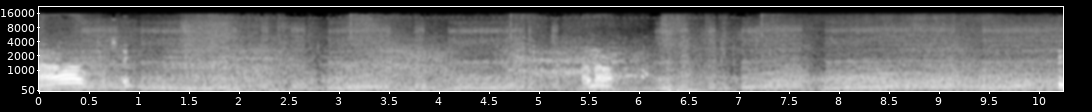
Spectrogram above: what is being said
Oh,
